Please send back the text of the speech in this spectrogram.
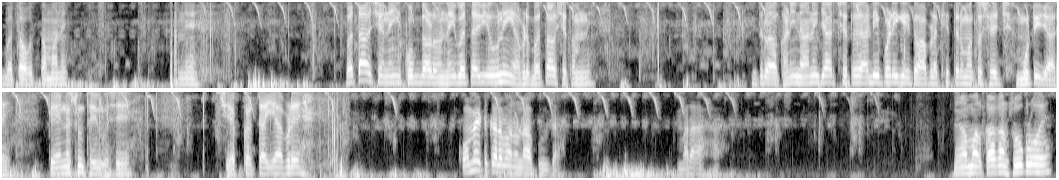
બતાવો તમને. અને બતાવશે નહીં, કોક દાડો નહીં બતાવીએ એવું નહીં, આપણે બતાવશે તમને. મિત્રો, આ ઘણી નાની ઝાડ છે, તો એ આડી પડી ગઈ, તો આપણા ખેતરમાં તો સહેજ મોટી ઝાડ છે. તો એને શું થયું હશે? ચેક કરતા આપણે. કોમેન્ટ કરવાનું ના ભૂલતા. મારા હા ને, અમારો કાકાનો છોકરો છે.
